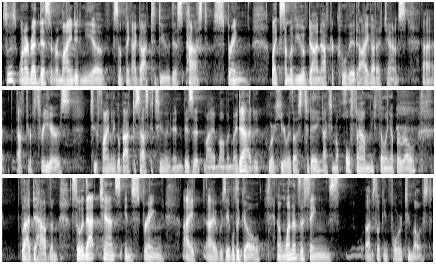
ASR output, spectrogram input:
So this, when I read this, it reminded me of something I got to do this past spring. Like some of you have done after COVID, I got a chance uh, after three years to finally go back to Saskatoon and visit my mom and my dad, who are here with us today. Actually, my whole family filling up a row. Glad to have them. So, that chance in spring, I, I was able to go. And one of the things I was looking forward to most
